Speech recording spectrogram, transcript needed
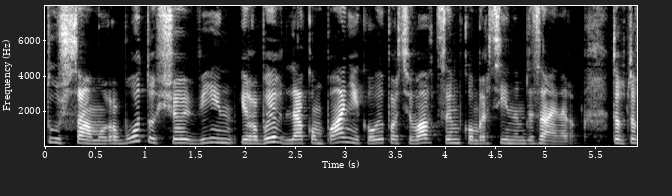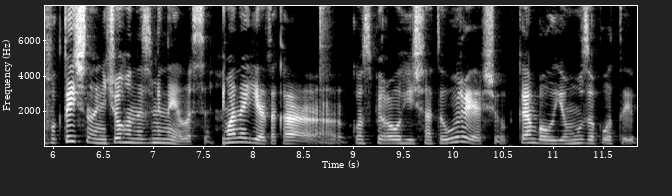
ту ж саму роботу, що він і робив для компанії, коли працював цим комерційним дизайнером. Тобто, фактично нічого не змінилося. У мене є така конспірологічна теорія, що Кембл йому заплатив.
